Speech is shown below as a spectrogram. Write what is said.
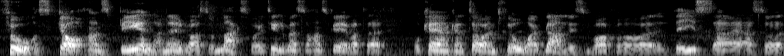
får, ska han spela nu då? Alltså Max var ju till och med så han skrev att eh, okej okay, han kan ta en tvåa ibland liksom bara för att eh, visa alltså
